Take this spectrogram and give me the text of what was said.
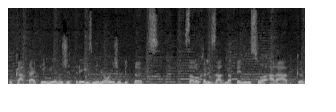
O Catar tem menos de 3 milhões de habitantes. Está localizado na Península Arábica,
